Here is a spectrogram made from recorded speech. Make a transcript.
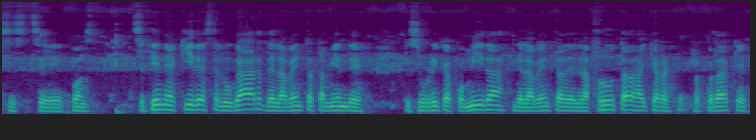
se, tiene aquí de este lugar, de la venta también de, su rica comida, de la venta de la fruta. Hay que recordar que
